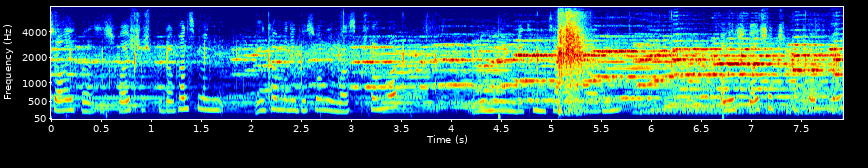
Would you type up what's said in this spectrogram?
Sorry, falls ich das falsche Spiel. Dann, kannst mir, dann kann man die Person, die was geschrieben hat, nur mal in die Kommentare schreiben. Aber ich falsch gespielt habe, vielleicht.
